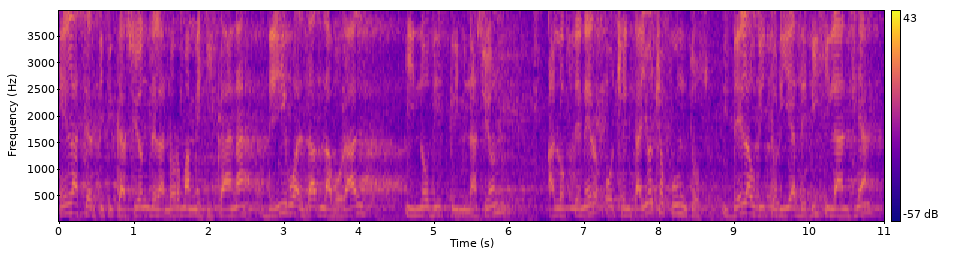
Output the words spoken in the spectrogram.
en la certificación de la norma mexicana de igualdad laboral y no discriminación al obtener 88 puntos de la auditoría de vigilancia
